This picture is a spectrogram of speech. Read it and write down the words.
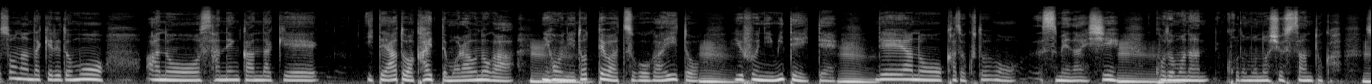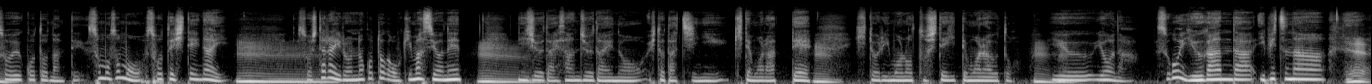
そうなんだけれどもあの3年間だけいてあとは帰ってもらうのがうん。日本にとっては都合がいいというふうに見ていて、うん。であの家族とも住めないし、うん。子供なん子供の出産とか、うん。そういうことなんてそもそも想定していない、うん。そしたらいろんなことが起きますよね、うん。20代30代の人たちに来てもらって、うん。独り者としていってもらうとうん。いうようなすごい歪んだいびつなね。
